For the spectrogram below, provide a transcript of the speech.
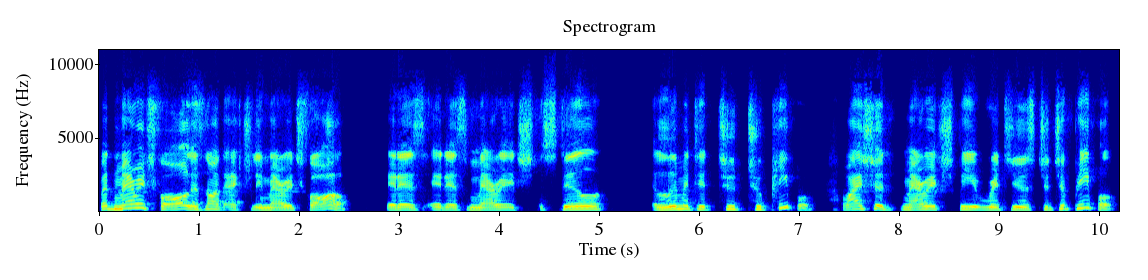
But marriage for all is not actually marriage for all. It is it is marriage still limited to two people. Why should marriage be reduced to two people?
